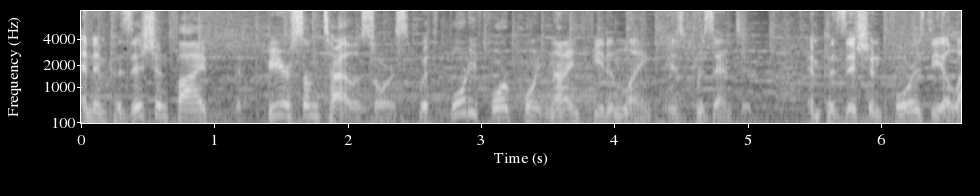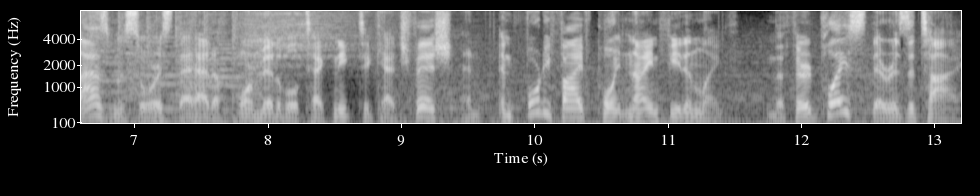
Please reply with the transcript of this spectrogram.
and in position 5, the fearsome Tylosaurus with 44.9 feet in length is presented. In position 4 is the Elasmosaurus that had a formidable technique to catch fish and, and 45.9 feet in length. In the third place, there is a tie.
